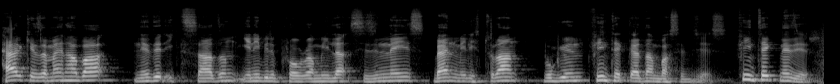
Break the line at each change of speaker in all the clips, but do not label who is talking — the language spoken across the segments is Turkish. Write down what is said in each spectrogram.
Herkese merhaba. Nedir İktisadın yeni bir programıyla sizinleyiz. Ben Melih Turan. Bugün fintechlerden bahsedeceğiz. Fintech nedir?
